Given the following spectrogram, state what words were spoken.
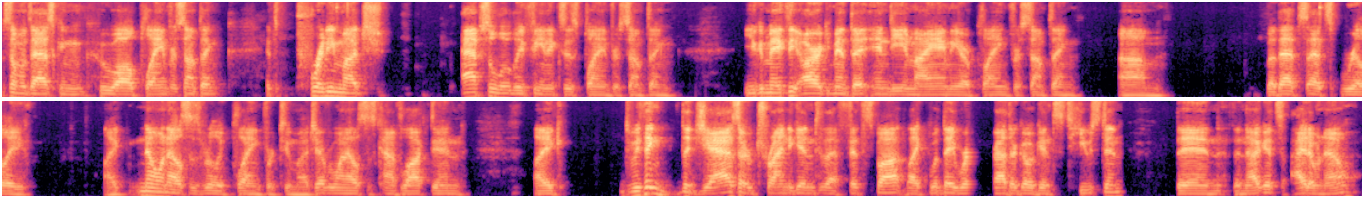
someone's asking who all playing for something. It's pretty much absolutely Phoenix is playing for something. You can make the argument that Indy and Miami are playing for something. Um, but that's that's really like no one else is really playing for too much. Everyone else is kind of locked in. Like, do we think the Jazz are trying to get into that fifth spot? Like, would they rather go against Houston than the Nuggets? I don't know.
